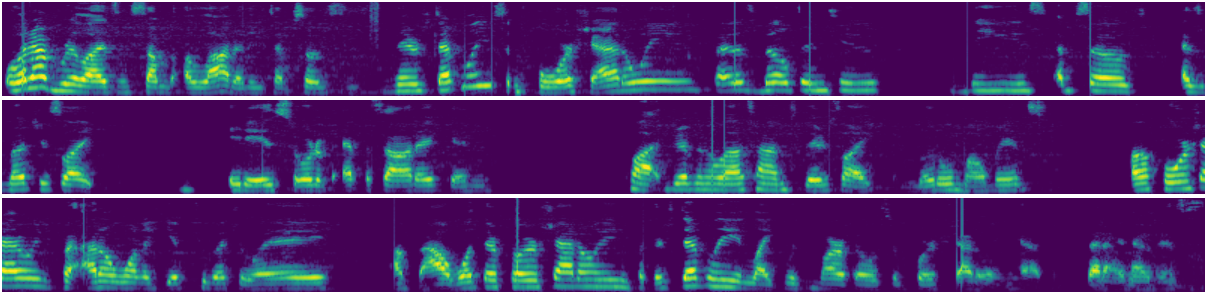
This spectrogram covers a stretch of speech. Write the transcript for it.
what I've realized in some a lot of these episodes is there's definitely some foreshadowing that is built into these episodes as much as like it is sort of episodic and plot driven a lot of times there's like little moments of foreshadowing, but I don't want to give too much away about what they're foreshadowing, but there's definitely like with Marco some foreshadowing happening that I noticed.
